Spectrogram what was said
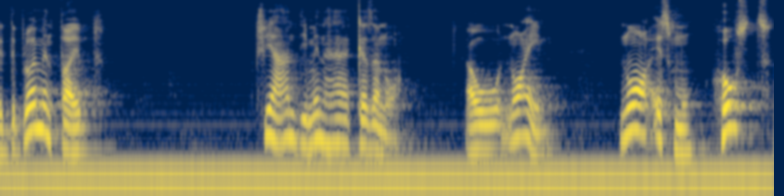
ال deployment type في عندي منها كذا نوع أو نوعين. نوع اسمه host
